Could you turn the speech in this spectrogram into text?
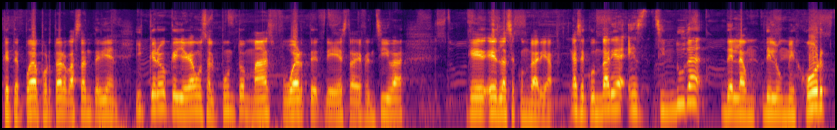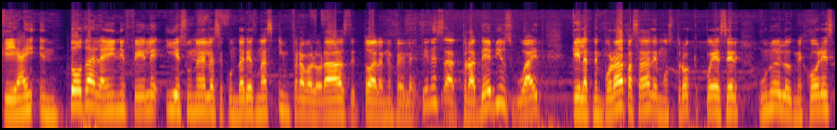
que te puede aportar bastante bien. Y creo que llegamos al punto más fuerte de esta defensiva que es la secundaria. La secundaria es sin duda de, lo mejor que hay en toda la NFL y es una de las secundarias más infravaloradas de toda la NFL. Tienes a Tradevius White que la temporada pasada demostró que puede ser uno de los mejores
